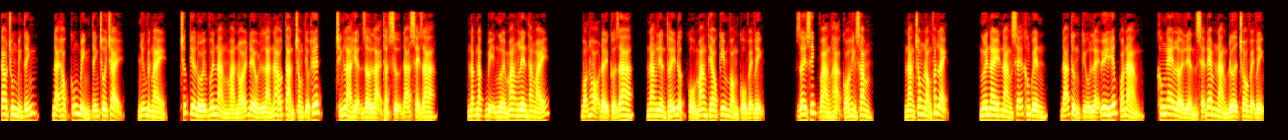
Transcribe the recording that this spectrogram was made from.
cao trung bình tĩnh, đại học cũng bình tĩnh trôi chảy, những việc này, trước kia đối với nàng mà nói đều là nao tản trong tiểu thuyết, chính là hiện giờ lại thật sự đã xảy ra. Nặc nặc bị người mang lên thang máy. Bọn họ đẩy cửa ra, nàng liền thấy được cổ mang theo kim vòng cổ vệ vịnh. Dây xích vàng hạ có hình xăm. Nàng trong lòng phát lệnh. Người này nàng sẽ không quên, đã từng cựu lệ uy hiếp quá nàng, không nghe lời liền sẽ đem nàng đưa cho vệ vịnh.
